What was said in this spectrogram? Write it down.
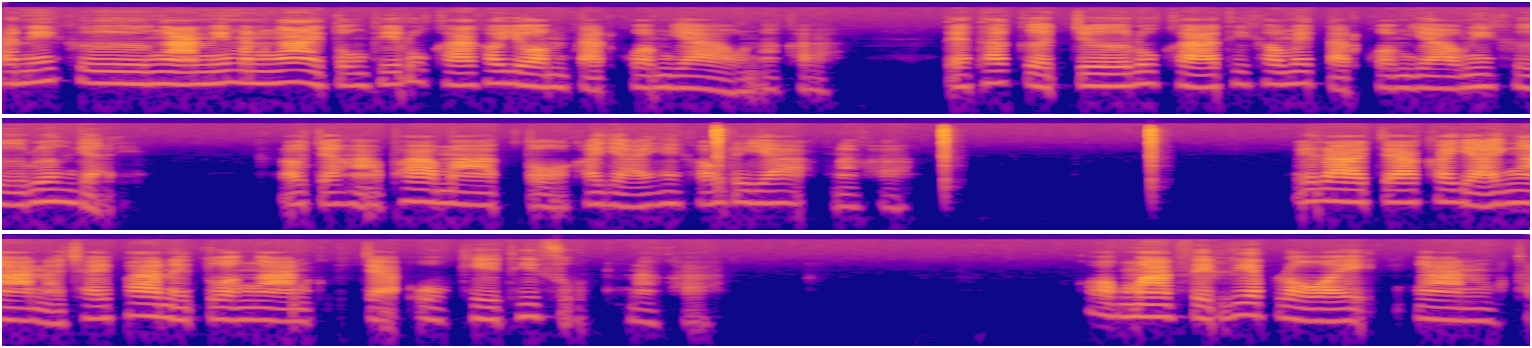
อันนี้คืองานนี้มันง่ายตรงที่ลูกค้าเขายอมตัดความยาวนะคะ แต่ถ้าเกิดเจอลูกค้าที่เขาไม่ตัดความยาวนี่คือเรื่องใหญ่ เราจะหาผ้ามาต่อขยายให้เขาได้ยากนะคะ เวลาจะขยายงานอะใช้ผ้าในตัวงานจะโอเคที่สุดนะคะ ออกมาเสร็จเรียบร้อยงานข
